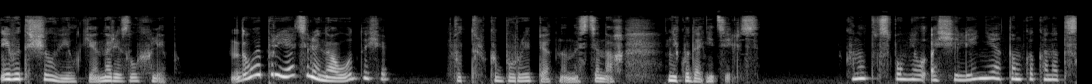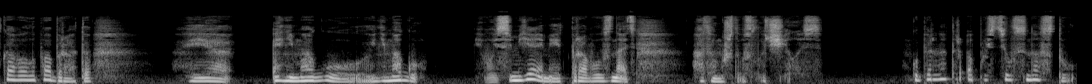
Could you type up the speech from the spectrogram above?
и вытащил вилки, нарезал хлеб. Двое приятелей на отдыхе. Вот только бурые пятна на стенах никуда не делись. Кнут вспомнил о Хелене, о том, как она тосковала по брату. «Я не могу, не могу. Его семья имеет право узнать о том, что случилось». Губернатор опустился на стул.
